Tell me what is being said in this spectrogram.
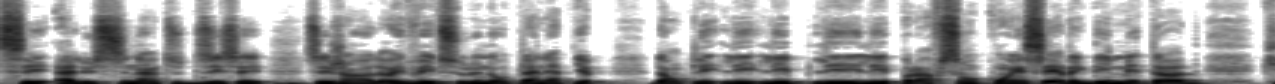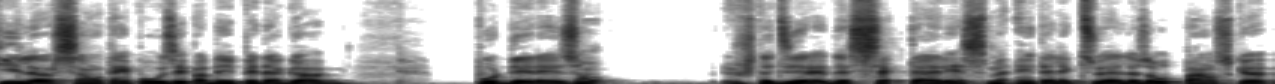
C'est hallucinant. Tu te dis, ces gens-là, ils vivent sur une autre planète. A- donc, les, les, les, les, les profs sont coincés avec des méthodes qui leur sont imposées par des pédagogues pour des raisons, je te dirais, de sectarisme intellectuel. Les autres pensent que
